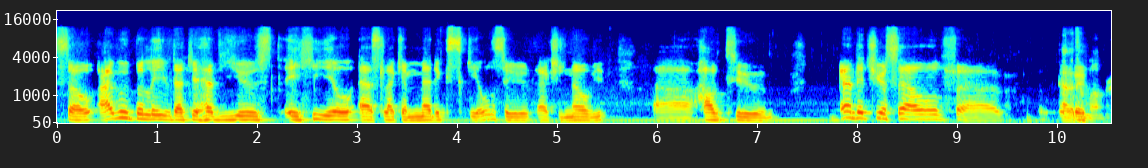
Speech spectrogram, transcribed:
So I would believe that you have used a heal as like a medic skill, so you actually know uh, how to bandage yourself. Uh, out of the lumber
